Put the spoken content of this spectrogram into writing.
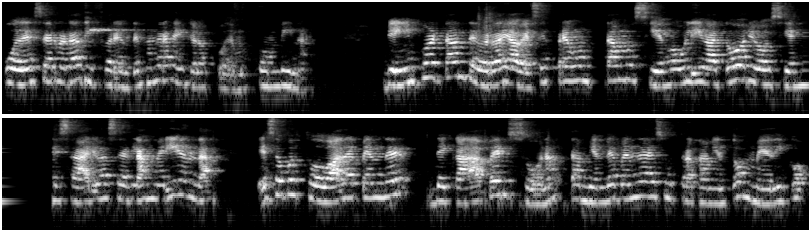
puede ser, ¿verdad? Diferentes maneras en que los podemos combinar. Bien importante, ¿verdad? Y a veces preguntamos si es obligatorio o si es necesario hacer las meriendas. Eso pues todo va a depender de cada persona, también depende de sus tratamientos médicos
